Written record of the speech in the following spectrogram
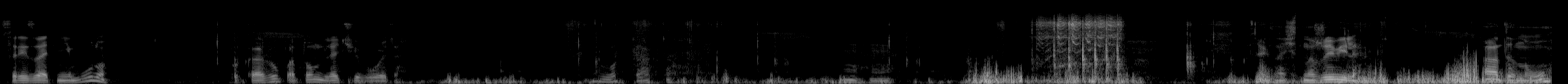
срезать не буду. Покажу потом для чего это. Вот так-то. Угу. Так, значит, наживили одну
